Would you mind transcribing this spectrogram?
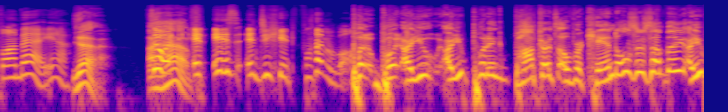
Flambe, yeah. Yeah, So I it- it is indeed flammable. but but are you are you putting Pop Tarts over candles or something? Are you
